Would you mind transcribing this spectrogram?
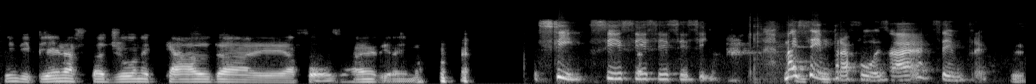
Quindi piena stagione calda e afosa, eh, diremmo. sì, sì, sì, sì, sì, sì. Ma è sempre afosa, eh? sempre. Sì.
